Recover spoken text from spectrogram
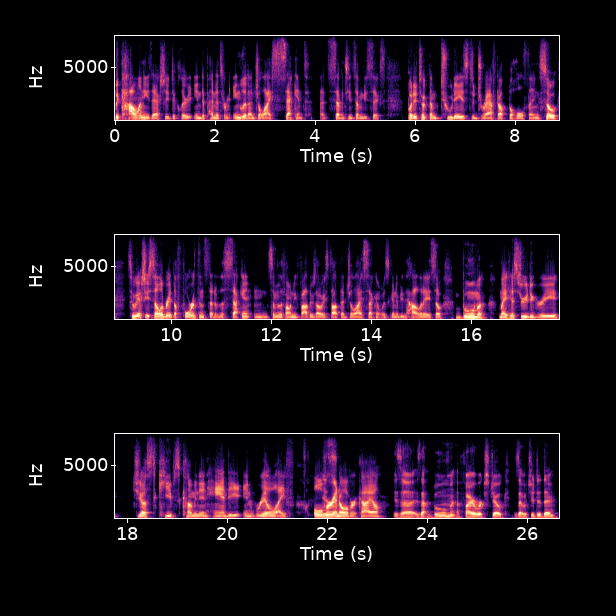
The colonies actually declared independence from England on July 2nd, 1776, but it took them two days to draft up the whole thing. So, so we actually celebrate the fourth instead of the second. And some of the founding fathers always thought that July 2nd was going to be the holiday. So, boom, my history degree just keeps coming in handy in real life over is, and over, Kyle. Is uh is that boom a fireworks joke? Is that what you did there?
